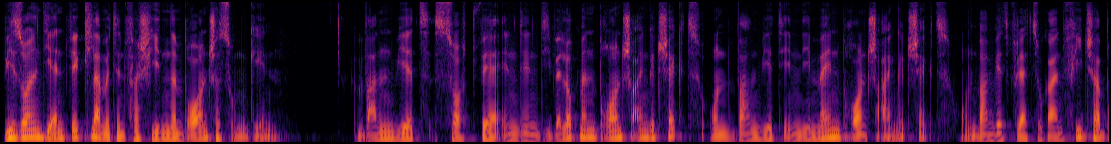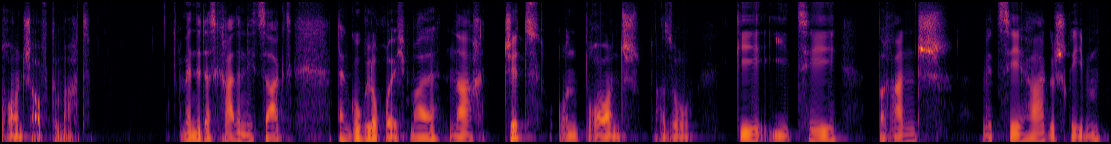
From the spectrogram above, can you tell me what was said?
Wie sollen die Entwickler mit den verschiedenen Branches umgehen? Wann wird Software in den Development-Branche eingecheckt und wann wird die in die Main-Branche eingecheckt und wann wird vielleicht sogar ein Feature-Branche aufgemacht? Wenn dir das gerade nicht sagt, dann google ruhig mal nach JIT und Branch, also G-I-T Branch mit CH geschrieben.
